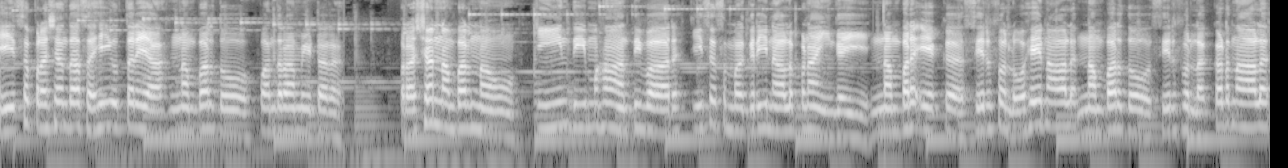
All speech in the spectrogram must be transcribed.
ਇਸ ਪ੍ਰਸ਼ਨ ਦਾ ਸਹੀ ਉੱਤਰ ਆ ਨੰਬਰ 2 15 ਮੀਟਰ। ਪ੍ਰਸ਼ਨ ਨੰਬਰ 9 ਚੀਨ ਦੀ ਮਹਾਨ ਦੀਵਾਰ ਕਿਸ ਸਮੱਗਰੀ ਨਾਲ ਬਣਾਈ ਗਈ? ਨੰਬਰ 1 ਸਿਰਫ ਲੋਹੇ ਨਾਲ। ਨੰਬਰ 2 ਸਿਰਫ ਲੱਕੜ ਨਾਲ।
